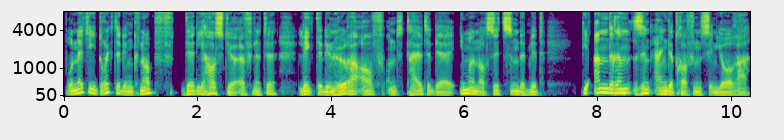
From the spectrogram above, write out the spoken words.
Brunetti drückte den Knopf, der die Haustür öffnete, legte den Hörer auf und teilte der immer noch Sitzende mit. Die anderen sind eingetroffen, Signora.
